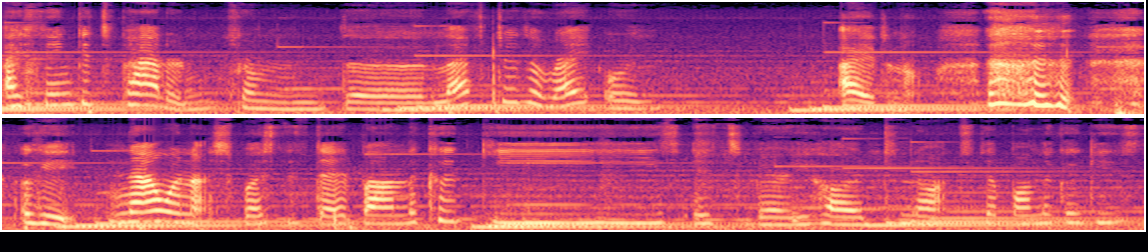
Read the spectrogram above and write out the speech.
I think it's pattern from the left to the right or I don't know. okay, now we're not supposed to step on the cookies. It's very hard to not step on the cookies.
